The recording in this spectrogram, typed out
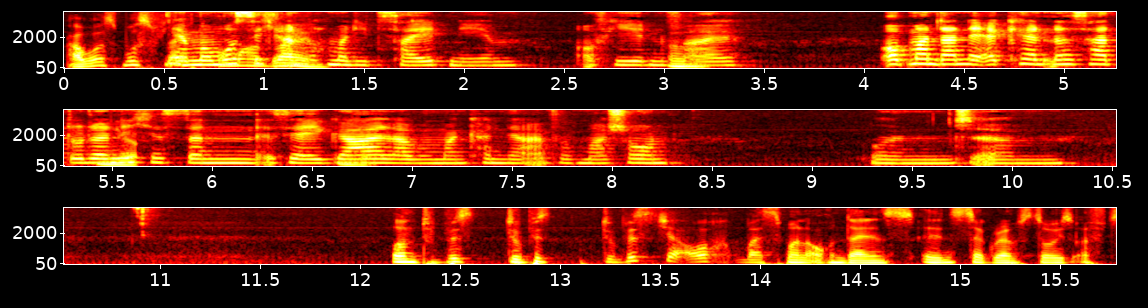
Aber es muss vielleicht. Ja, man muss sich sein. einfach mal die Zeit nehmen. Auf jeden ja. Fall. Ob man dann eine Erkenntnis hat oder ja. nicht, ist dann ist ja egal, ja. aber man kann ja einfach mal schauen. Und ähm, und du bist, du bist, du bist ja auch, was man auch in deinen Instagram-Stories oft,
